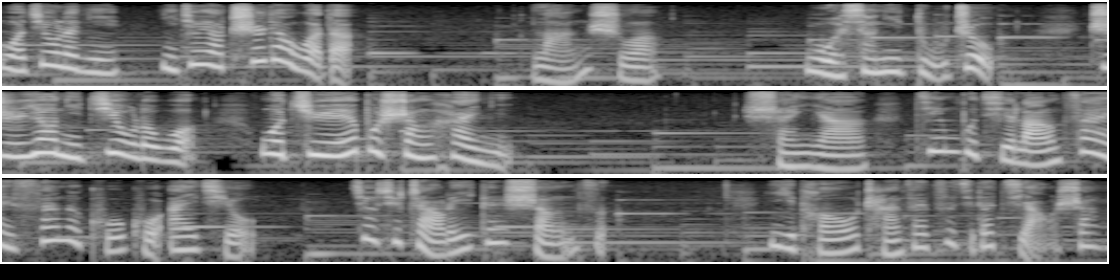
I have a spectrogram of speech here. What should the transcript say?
我救了你，你就要吃掉我的。”狼说：“我向你赌咒。”只要你救了我，我绝不伤害你。山羊经不起狼再三的苦苦哀求，就去找了一根绳子，一头缠在自己的脚上，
